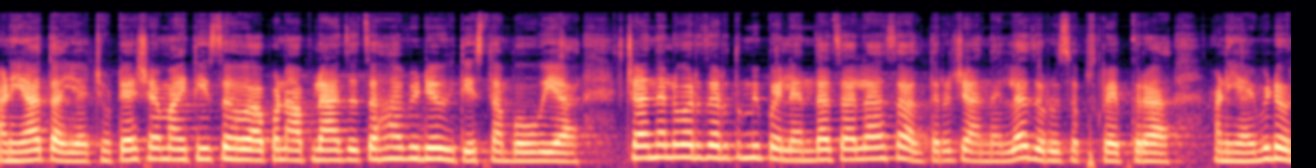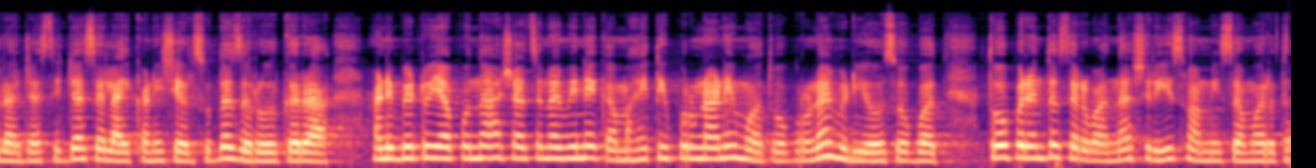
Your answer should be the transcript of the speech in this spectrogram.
आणि आता या छोट्याशा माहितीसह आपण आपला आजचा हा व्हिडिओ इथेच थांबवूया. चॅनलवर जर तुम्ही पहिल्यांदाच आला असाल तर चॅनलला जरूर सबस्क्राईब करा आणि या व्हिडिओला जास्तीत जास्त लाईक आणि शेअरसुद्धा जरूर करा. आणि भेटूया पुन्हा अशाच नवीन एका माहितीपूर्ण आणि महत्त्वपूर्ण व्हिडिओसोबत. तोपर्यंत सर्वांना श्री स्वामी समर्थ.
